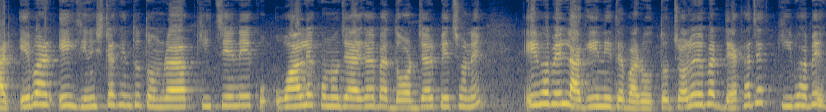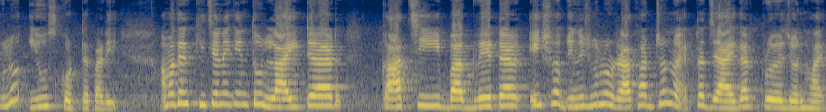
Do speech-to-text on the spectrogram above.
আর এবার এই জিনিসটা কিন্তু তোমরা কিচেনে ওয়ালে কোনো জায়গায় বা দরজার পেছনে এইভাবে লাগিয়ে নিতে পারো। তো চলো এবার দেখা যাক কীভাবে এগুলো ইউজ করতে পারি। আমাদের কিচেনে কিন্তু লাইটার কাঁচি বা গ্রেটার এইসব জিনিসগুলো রাখার জন্য একটা জায়গার প্রয়োজন হয়।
